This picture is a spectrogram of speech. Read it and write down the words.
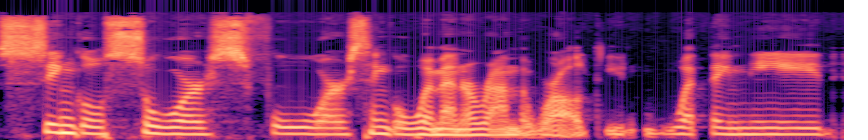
single source for single women around the world, what they need,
